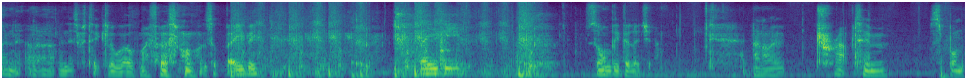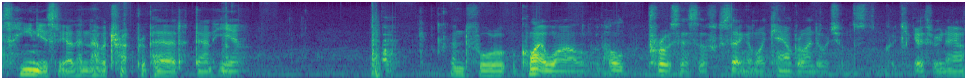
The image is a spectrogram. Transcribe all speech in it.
and uh, in this particular world, my first one was a baby, baby zombie villager, and I trapped him spontaneously. I didn't have a trap prepared down here and for quite a while, the whole process of setting up my cow grinder, which I'll just quickly go through now,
